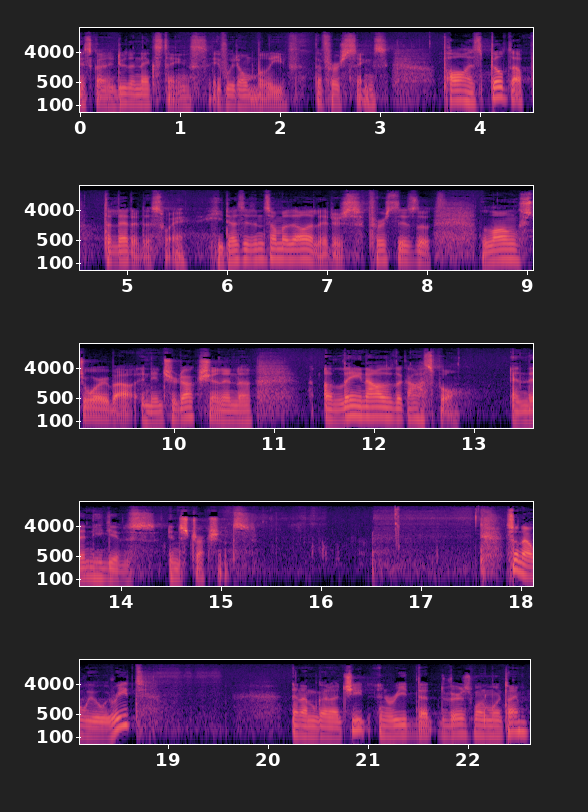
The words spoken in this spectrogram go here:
is going to do the next things if we don't believe the first things. Paul has built up the letter this way. He does it in some of the other letters. First, there's a long story about an introduction and a, a laying out of the gospel, and then he gives instructions. So now we will read, and I'm going to cheat and read that verse one more time.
